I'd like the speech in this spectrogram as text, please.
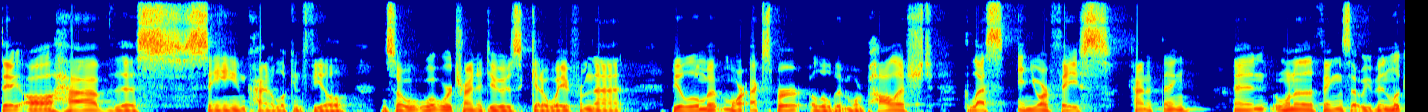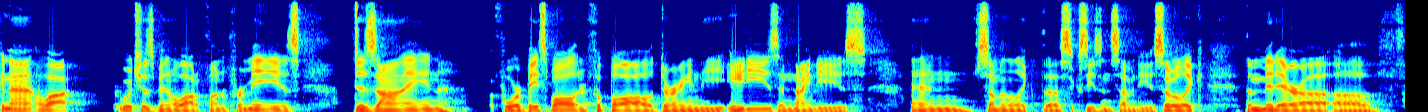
they all have this same kind of look and feel. And so what we're trying to do is get away from that, be a little bit more expert, a little bit more polished, less in your face kind of thing. And one of the things that we've been looking at a lot, which has been a lot of fun for me, is design for baseball and football during the 80s and 90s and some of the, like the 60s and 70s. So like the mid era of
